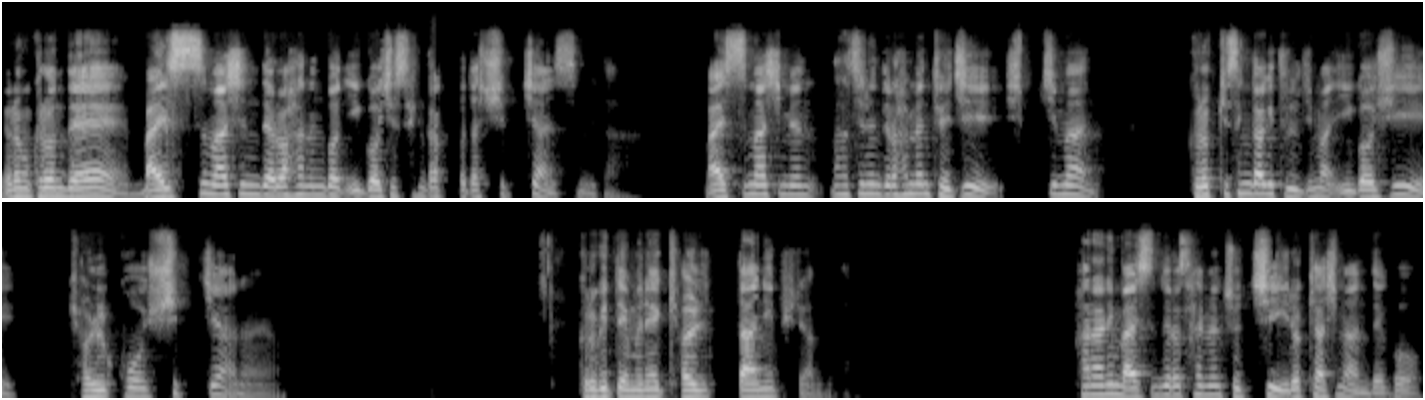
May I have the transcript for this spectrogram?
여러분 그런데 말씀하신 대로 하는 것 이것이 생각보다 쉽지 않습니다. 말씀하시면 하시는 대로 하면 되지 싶지만 그렇게 생각이 들지만 이것이 결코 쉽지 않아요. 그렇기 때문에 결단이 필요합니다. 하나님 말씀대로 살면 좋지 이렇게 하시면 안 되고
